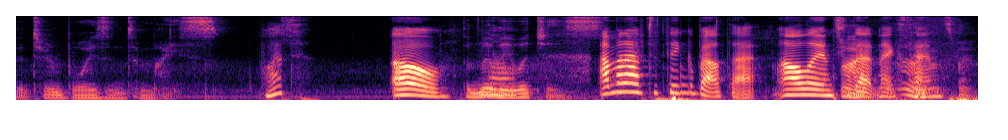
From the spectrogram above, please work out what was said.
that turn boys into mice. What? Oh, The movie no. Witches. I'm gonna have to think about that. I'll answer that next all right, time. That's fine.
